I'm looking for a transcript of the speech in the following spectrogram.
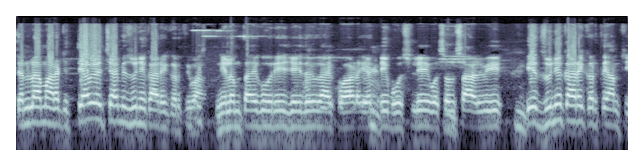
त्यांना मराठी त्यावेळेचे आम्ही जुने कार्यकर्ते वा. निलमताई गोरे जयदेव गायकवाड एन डी भोसले वसंत साळवे. हे जुने कार्यकर्ते आमचे.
